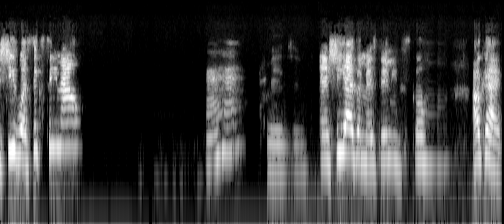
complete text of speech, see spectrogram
she's what 16 now? Mm-hmm. Amazing. And she hasn't missed any school. Okay.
